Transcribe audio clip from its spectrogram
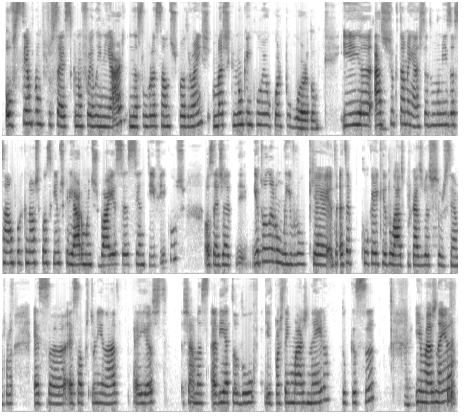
houve sempre um processo que não foi linear na celebração dos padrões, mas que nunca incluiu o corpo gordo. E uh, acho que também há esta demonização porque nós conseguimos criar muitos biases científicos. Ou seja, eu estou a ler um livro que é, até coloquei aqui de lado porque às vezes surge sempre essa, essa oportunidade. É este, chama-se A Dieta do, e depois tem uma asneira do que se, e uma asneira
